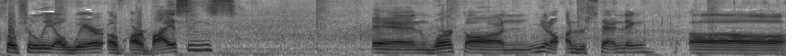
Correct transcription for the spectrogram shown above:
socially aware of our biases and work on you know understanding uh,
